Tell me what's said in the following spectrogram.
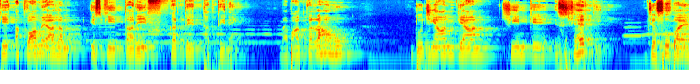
कि अकवाम आलम इसकी तारीफ़ करते थकती नहीं। मैं बात कर रहा हूँ दुजियान ज्ञान चीन के इस शहर की, जो सूबह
